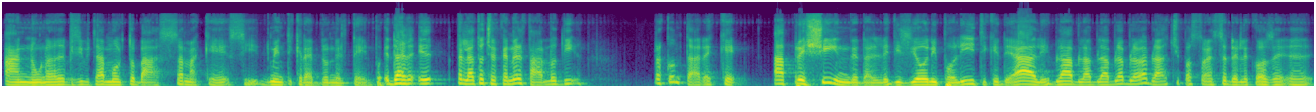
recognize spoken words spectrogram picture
hanno una visibilità molto bassa ma che si dimenticherebbero nel tempo. E, da, e per l'altro cercare nel farlo di raccontare che a prescindere dalle visioni politiche, ideali, bla bla bla bla bla bla, ci possono essere delle cose eh,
